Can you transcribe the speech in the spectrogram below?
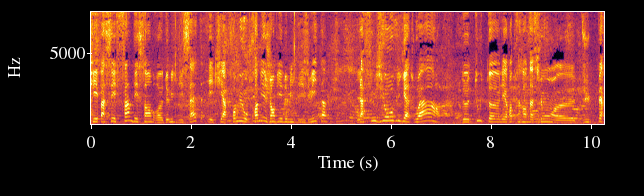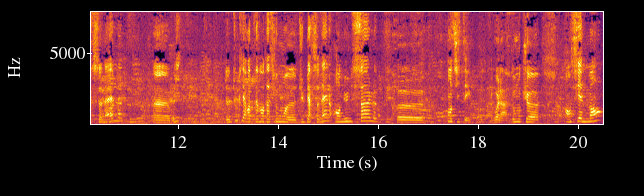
qui est passé fin décembre 2017 et qui a promu au 1er janvier 2018 la fusion obligatoire de toutes les représentations euh, du personnel, euh, oui, de toutes les représentations euh, du personnel en une seule entité. Voilà, donc anciennement,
